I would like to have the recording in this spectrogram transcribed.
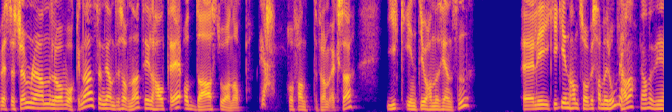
Westerstrøm han lå våken da, selv om de andre sovna, til halv tre, og da sto han opp ja. og fant fram øksa. Gikk inn til Johannes Jensen. Eller gikk ikke inn, han sov i samme rom. Ja Ja. da, hadde de,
